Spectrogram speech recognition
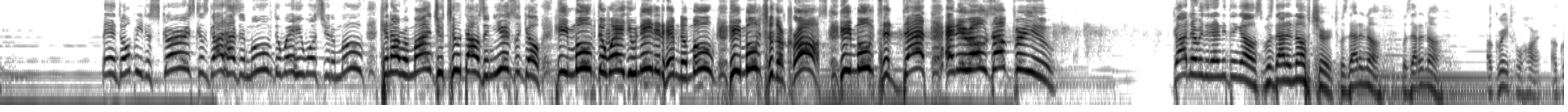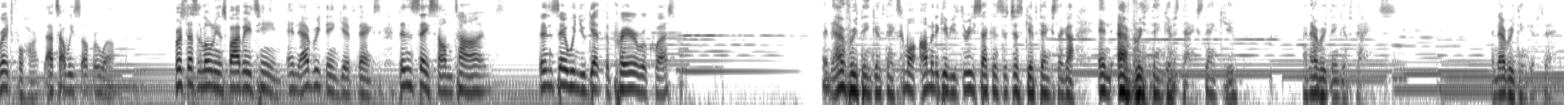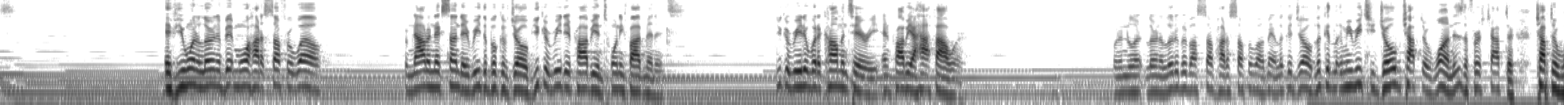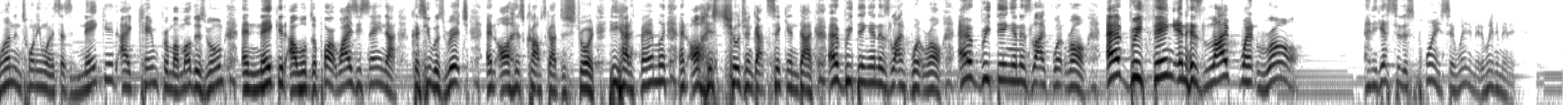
Man, don't be discouraged because God hasn't moved the way He wants you to move. Can I remind you, 2,000 years ago, He moved the way you needed Him to move. He moved to the cross, He moved to death, and He rose up for you. God never did anything else. Was that enough, church? Was that enough? Was that enough? A grateful heart, a grateful heart. That's how we suffer well. 1 Thessalonians 5:18, and everything give thanks. Doesn't say sometimes. Doesn't say when you get the prayer request. And everything give thanks. Come on, I'm gonna give you three seconds to just give thanks to God. And everything give thanks. Thank you. And everything give thanks. And everything give thanks. If you want to learn a bit more how to suffer well, from now to next Sunday, read the book of Job. You could read it probably in 25 minutes. You could read it with a commentary in probably a half hour want to learn a little bit about suffer, how to suffer well. Man, look at Job. Look at let me read you Job chapter 1. This is the first chapter. Chapter 1 and 21. It says, Naked I came from my mother's womb, and naked I will depart. Why is he saying that? Because he was rich and all his crops got destroyed. He had a family and all his children got sick and died. Everything in his life went wrong. Everything in his life went wrong. Everything in his life went wrong. And he gets to this point and say, wait a minute, wait a minute.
